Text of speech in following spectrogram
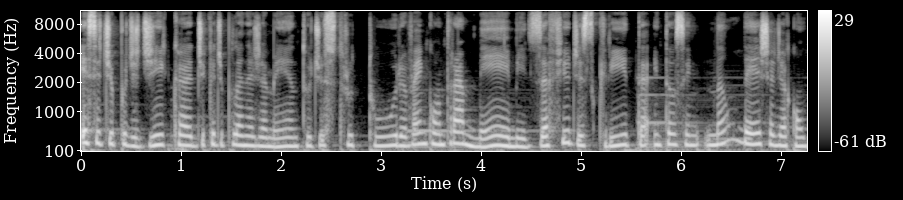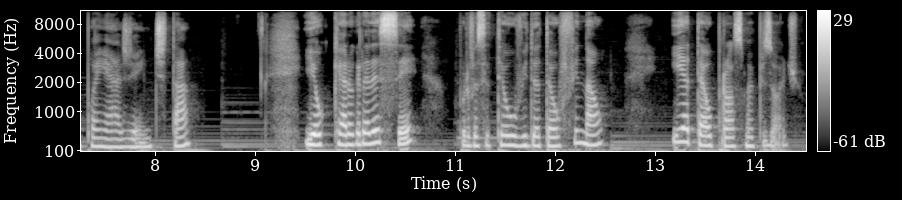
esse tipo de dica, dica de planejamento, de estrutura, vai encontrar meme, desafio de escrita. Então, assim, não deixa de acompanhar a gente, tá? E eu quero agradecer por você ter ouvido até o final e até o próximo episódio.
